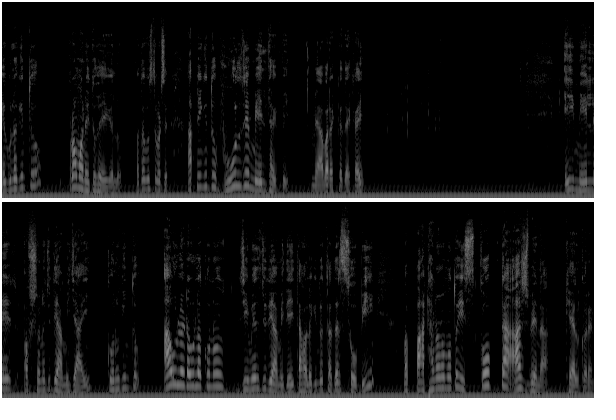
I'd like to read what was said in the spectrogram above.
এগুলো কিন্তু প্রমাণিত হয়ে গেল। কথা বুঝতে পারছেন? আপনি কিন্তু ভুল যে মেল থাকবে, আমি আবার একটা দেখাই। এই মেলের অপশনে যদি আমি যাই, কোনো কিন্তু আউলা টাউলা কোনো জিমেল যদি আমি দিই, তাহলে কিন্তু তাদের ছবি বা পাঠানোর মতো স্কোপটা আসবে না। খেয়াল করেন।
